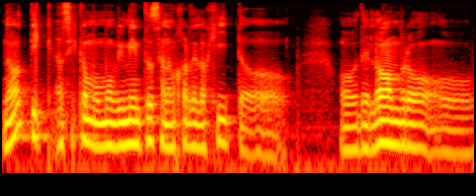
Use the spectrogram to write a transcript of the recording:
¿no? TIC, así como movimientos a lo mejor del ojito o, del hombro o,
